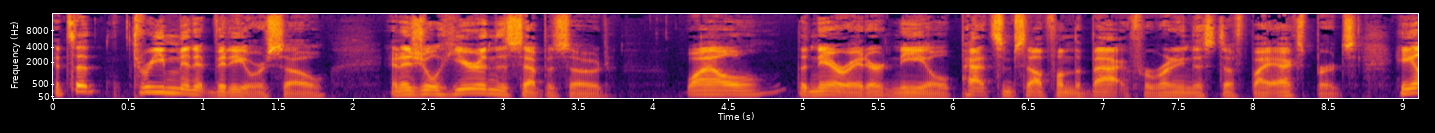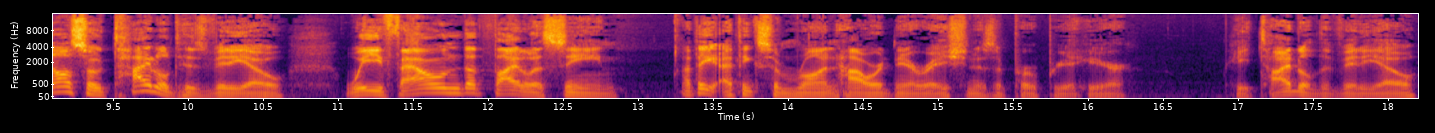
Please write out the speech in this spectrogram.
It's a three minute video or so, and as you'll hear in this episode, while the narrator, Neil, pats himself on the back for running this stuff by experts, he also titled his video, We Found the Thylacine. I think I think some Ron Howard narration is appropriate here. He titled the video,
